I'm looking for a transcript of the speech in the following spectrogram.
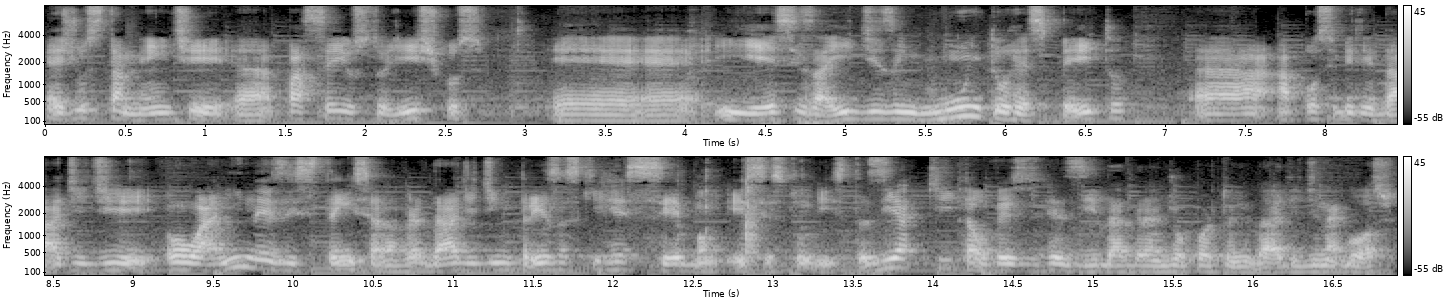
é justamente uh, passeios turísticos, é, e esses aí dizem muito respeito a, a possibilidade de, ou a inexistência, na verdade, de empresas que recebam esses turistas. E aqui talvez resida a grande oportunidade de negócio.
